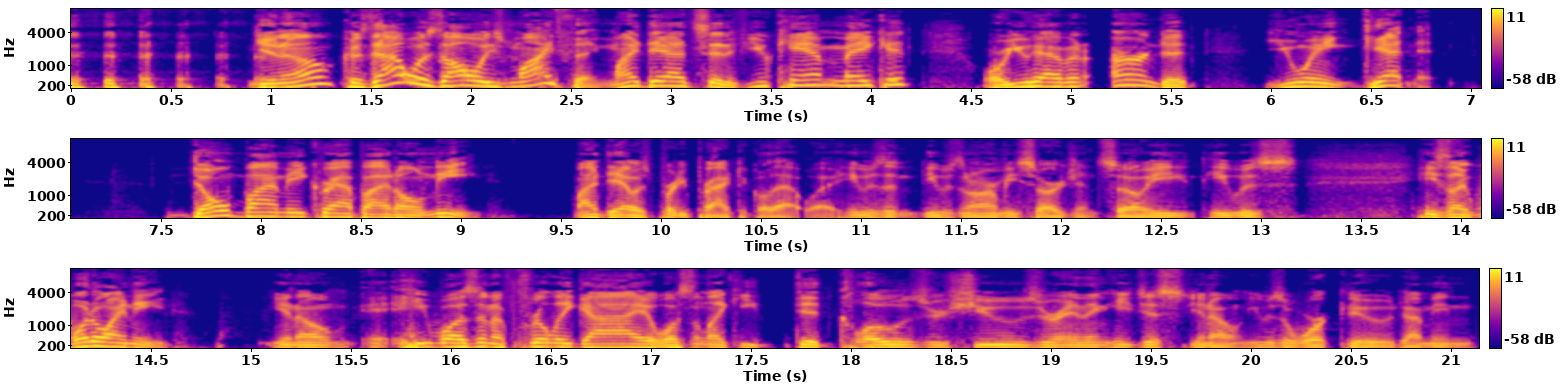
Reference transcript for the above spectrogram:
you know? Because that was always my thing. My dad said, if you can't make it or you haven't earned it, you ain't getting it. Don't buy me crap I don't need. My dad was pretty practical that way. He was an, he was an army sergeant, so he he was he's like, what do I need? You know, he wasn't a frilly guy. It wasn't like he did clothes or shoes or anything. He just, you know, he was a work dude. I mean,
